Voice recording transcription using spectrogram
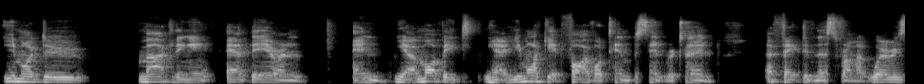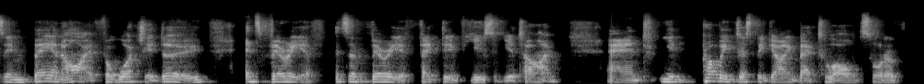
you might do marketing out there, and and you know it might be you know you might get five or ten percent return effectiveness from it. Whereas in BNI, for what you do, it's very it's a very effective use of your time, and you'd probably just be going back to old sort of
